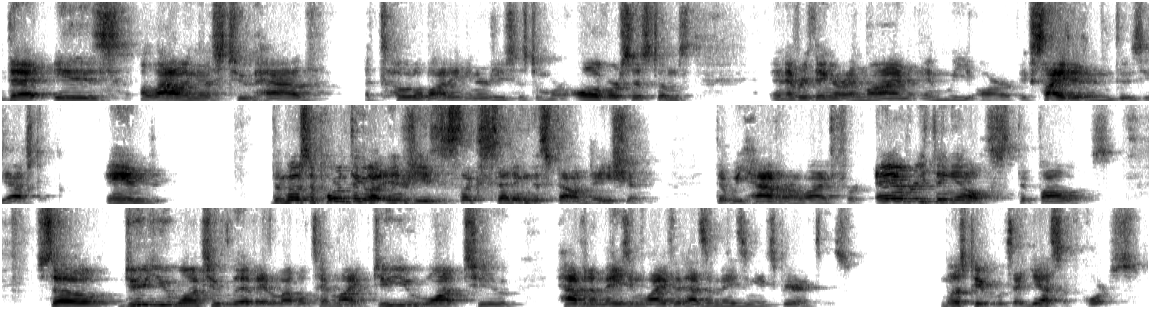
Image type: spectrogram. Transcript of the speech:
that is allowing us to have a total body energy system where all of our systems and everything are in line and we are excited and enthusiastic. And the most important thing about energy is it's like setting this foundation that we have in our life for everything else that follows. So, do you want to live a level 10 life? Do you want to have an amazing life that has amazing experiences? Most people would say, yes, of course.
